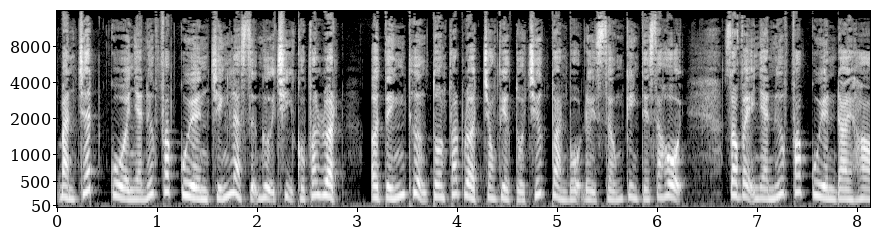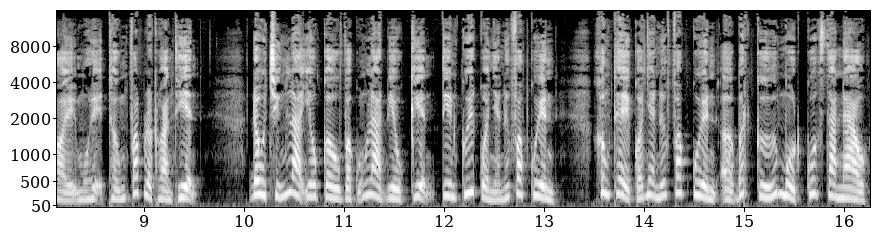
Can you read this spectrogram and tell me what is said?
Bản chất của nhà nước pháp quyền chính là sự ngự trị của pháp luật, ở tính thượng tôn pháp luật trong việc tổ chức toàn bộ đời sống kinh tế xã hội. Do vậy, nhà nước pháp quyền đòi hỏi một hệ thống pháp luật hoàn thiện. Đâu chính là yêu cầu và cũng là điều kiện tiên quyết của nhà nước pháp quyền. Không thể có nhà nước pháp quyền ở bất cứ một quốc gia nào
